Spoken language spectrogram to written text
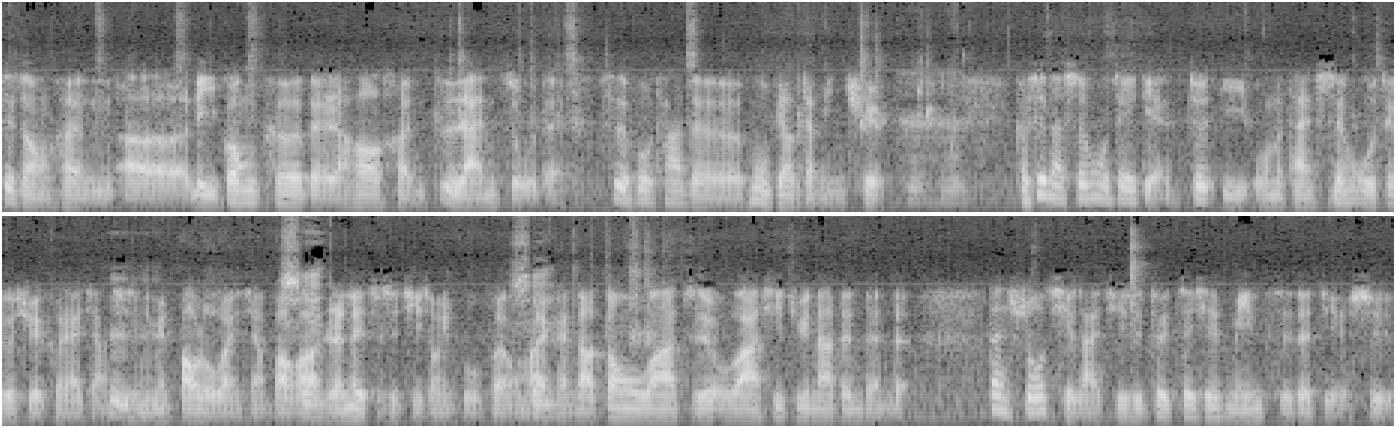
这种很呃理工科的，然后很自然组的，似乎它的目标比较明确。可是呢，生物这一点，就以我们谈生物这个学科来讲，其实里面包罗万象，包括人类只是其中一部分。我们还看到动物啊、植物啊、细菌啊等等的。但说起来，其实对这些名词的解释，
